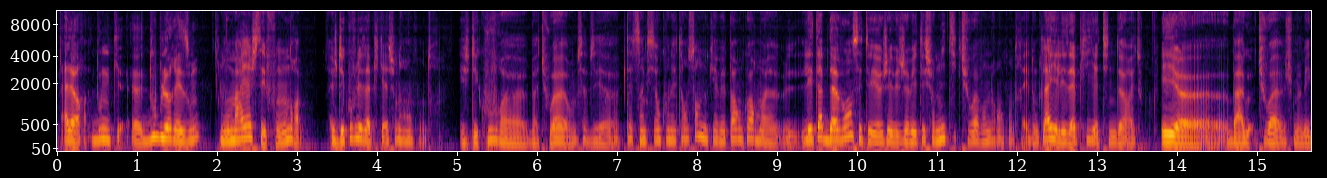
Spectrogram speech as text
Alors, donc, double raison. Mon mariage s'effondre. je découvre les applications de rencontres. Et je découvre, euh, bah, tu vois, ça faisait euh, peut-être 5-6 ans qu'on était ensemble, donc il n'y avait pas encore, moi, l'étape d'avant, c'était, j'avais été sur Mythique, tu vois, avant de le rencontrer. Donc là, il y a les applis, il y a Tinder et tout. Et euh, bah, tu vois, je me, mets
